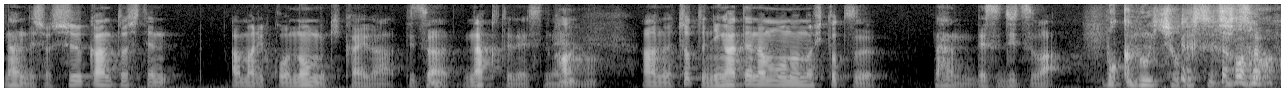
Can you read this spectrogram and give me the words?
なんでしょう習慣としてあまりこう飲む機会が実はなくてですね、はいはい。あのちょっと苦手なものの一つなんです実は。僕も一緒です実は。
